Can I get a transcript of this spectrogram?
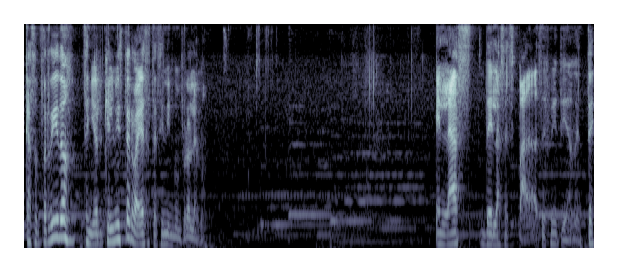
caso perdido. Señor Killmister, vayas hasta sin ningún problema. en las de las espadas, definitivamente.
